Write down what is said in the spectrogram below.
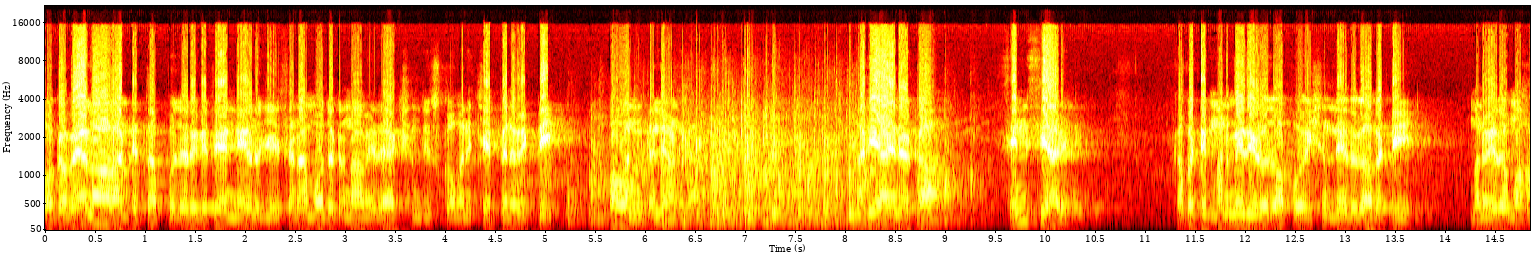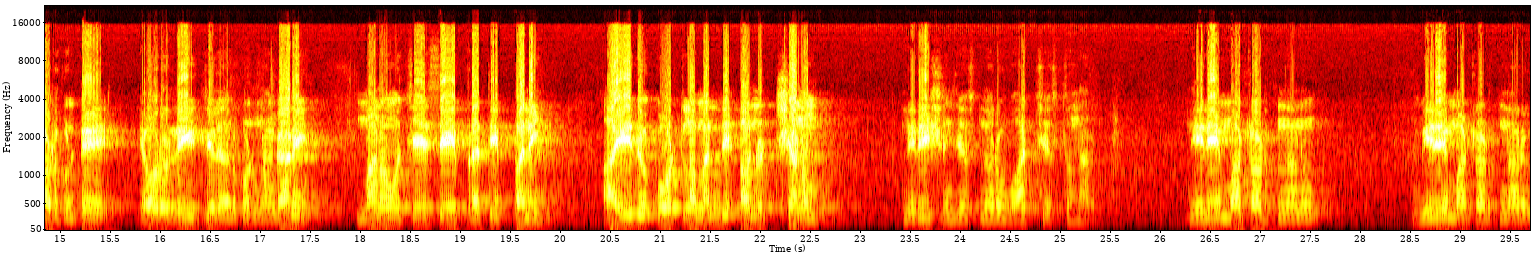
ఒకవేళ అలాంటి తప్పు జరిగితే నేను చేసిన మొదట నా మీద యాక్షన్ తీసుకోమని చెప్పిన వ్యక్తి పవన్ కళ్యాణ్ గారు. అది ఆయన యొక్క సిన్సియారిటీ. కాబట్టి మన మీద ఈరోజు అపోజిషన్ లేదు కాబట్టి మనం ఏదో మాట్లాడుకుంటే ఎవరు రేజ్ చేయలేదు అనుకుంటున్నాం. కానీ మనం చేసే ప్రతి పని ఐదు కోట్ల మంది అనుక్షణం నిరీక్షణ చేస్తున్నారు వాచ్ చేస్తున్నారు. నేనేం మాట్లాడుతున్నాను? మీరేం మాట్లాడుతున్నారు?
